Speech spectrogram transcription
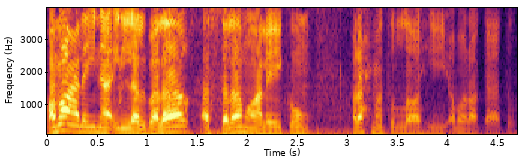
وما علينا إلا البلاغ السلام عليكم ورحمة الله وبركاته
